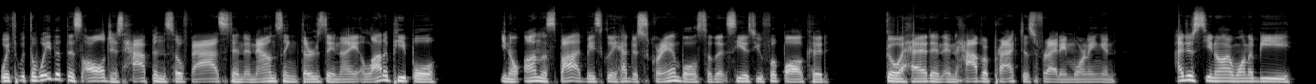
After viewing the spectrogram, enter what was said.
with with the way that this all just happened so fast and announcing Thursday night, a lot of people, you know, on the spot basically had to scramble so that CSU football could go ahead and, and have a practice Friday morning. And I just, you know, I want to be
